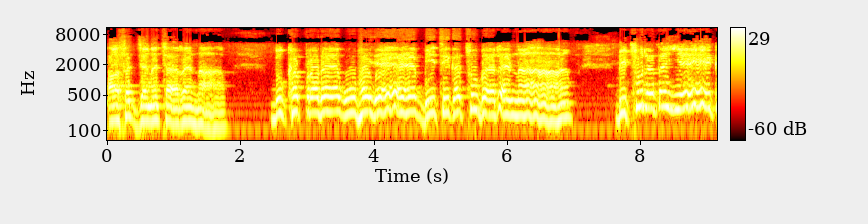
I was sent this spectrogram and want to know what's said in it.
அசஜன சரணா துக்கப்பிரத உபய பீச்சிக బీచిగచ్చుభరణ బిచ్చురత ఏక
